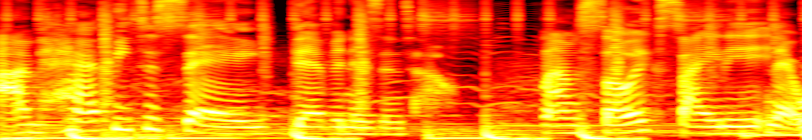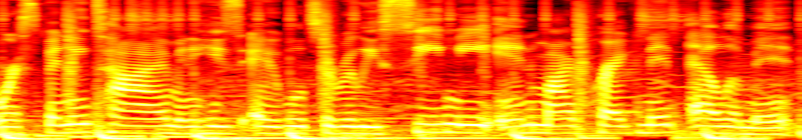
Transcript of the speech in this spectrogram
I'm happy to say Devin is in town. I'm so excited that we're spending time and he's able to really see me in my pregnant element.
